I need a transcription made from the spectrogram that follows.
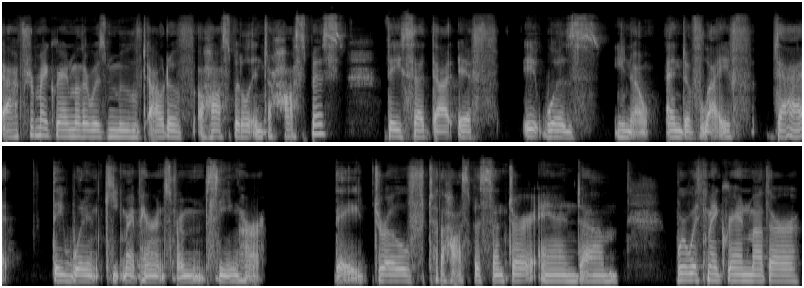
after my grandmother was moved out of a hospital into hospice, they said that if it was, you know, end of life, that they wouldn't keep my parents from seeing her. They drove to the hospice center and um, were with my grandmother.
